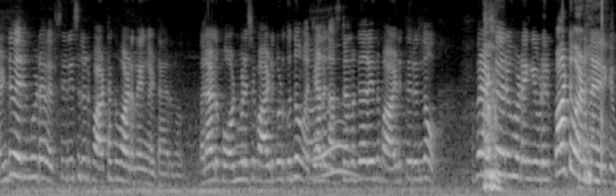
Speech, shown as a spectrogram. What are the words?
രണ്ടുപേരും കൂടെ വെബ് സീരീസിൽ ഒരു പാട്ടൊക്കെ പാടുന്നേ ഞാൻ കേട്ടായിരുന്നു. ഒരാൾ ഫോൺ വിളിച്ച് പാടിക്കൊടുക്കുന്നു മറ്റേ ആൾ കസ്റ്റമർ കയറി നിന്ന് പാടിത്തരുന്നു അപ്പൊ രണ്ടുപേരും കൂടെ ഇവിടെ ഒരു പാട്ട് പാടുന്നതായിരിക്കും.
